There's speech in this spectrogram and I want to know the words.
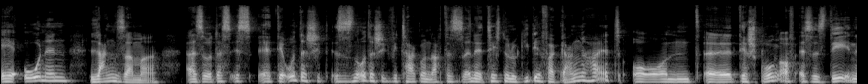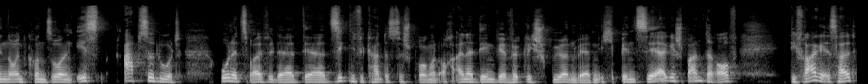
Äonen langsamer. Also das ist äh, der Unterschied, es ist ein Unterschied wie Tag und Nacht. Das ist eine Technologie der Vergangenheit und äh, der Sprung auf SSD in den neuen Konsolen ist absolut ohne Zweifel der, der signifikanteste Sprung und auch einer, den wir wirklich spüren werden. Ich bin sehr gespannt darauf. Die Frage ist halt,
